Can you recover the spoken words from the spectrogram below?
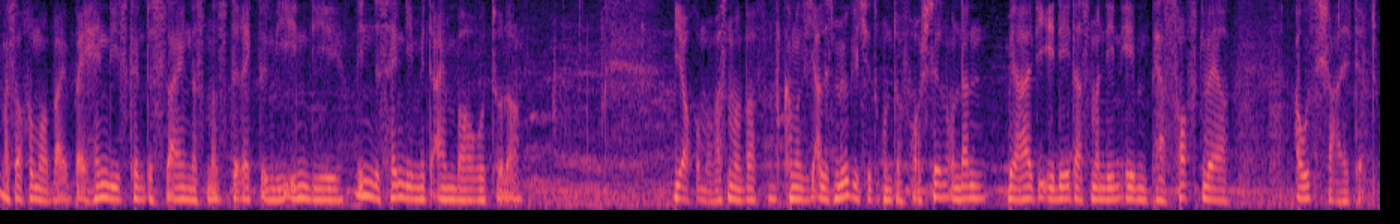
was auch immer, bei, bei Handys könnte es sein, dass man es direkt irgendwie in die, in das Handy mit einbaut oder wie auch immer, was man, was kann man sich alles Mögliche drunter vorstellen. Und dann wäre halt die Idee, dass man den eben per Software ausschaltet.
